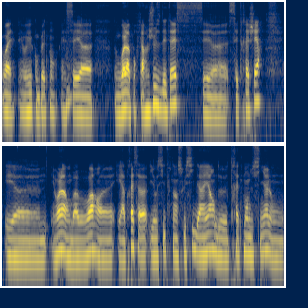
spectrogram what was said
Ouais, oui, complètement. Et c'est, euh, donc voilà, pour faire juste des tests, c'est euh, très cher. Euh, et, voilà, on va voir. Euh, et après, il y a aussi tout un souci derrière de traitement du signal. On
